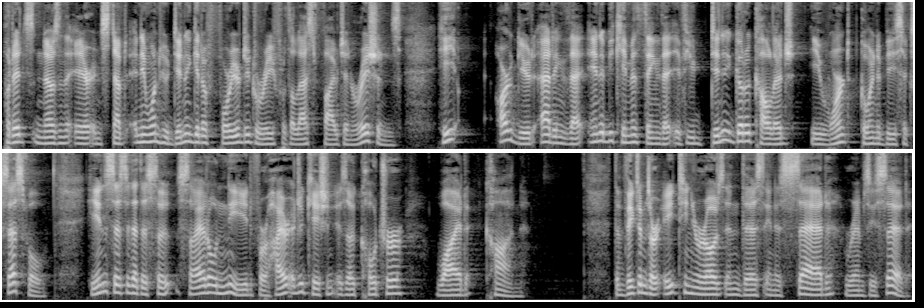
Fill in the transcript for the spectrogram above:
put its nose in the air and snubbed anyone who didn't get a four year degree for the last five generations. He argued, adding that, and it became a thing that if you didn't go to college, you weren't going to be successful. He insisted that the societal need for higher education is a culture wide con. The victims are 18 year olds in this and is sad, Ramsey said.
